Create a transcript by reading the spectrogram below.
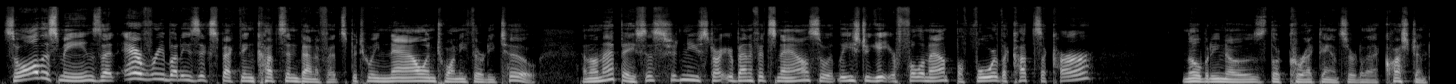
So, all this means that everybody's expecting cuts in benefits between now and 2032. And on that basis, shouldn't you start your benefits now so at least you get your full amount before the cuts occur? Nobody knows the correct answer to that question.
